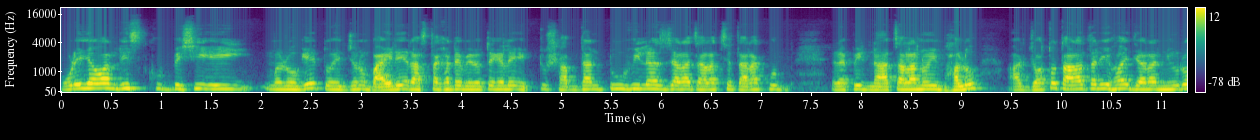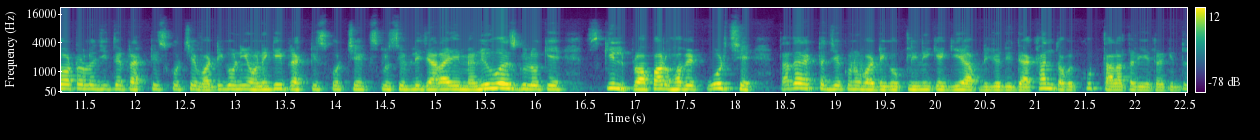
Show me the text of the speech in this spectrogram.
পড়ে যাওয়ার রিস্ক খুব বেশি এই রোগে। তো এর জন্য বাইরে রাস্তাঘাটে বেরোতে গেলে একটু সাবধান। টু হুইলার্স যারা চালাচ্ছে তারা খুব র্যাপিড না চালানোই ভালো। আর যত তাড়াতাড়ি হয় যারা নিউরোঅটোলজিতে প্র্যাকটিস করছে ভার্টিগো নিয়ে অনেকেই প্র্যাকটিস করছে এক্সক্লুসিভলি যারা এই ম্যানিউভার্সগুলোকে স্কিল প্রপারভাবে করছে, তাদের একটা যে কোনো ভার্টিগো ক্লিনিকে গিয়ে আপনি যদি দেখান, তবে খুব তাড়াতাড়ি এটার কিন্তু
